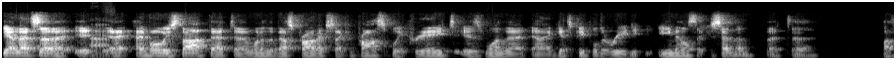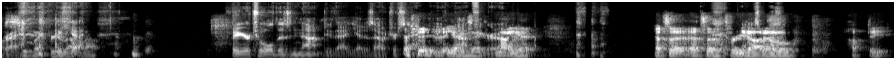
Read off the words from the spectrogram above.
Yeah, that's uh, it, uh, I, have always thought that uh, one of the best products I could possibly create is one that uh, gets people to read emails that you send them. But uh, I'll right. see if I figure that yeah. out. so your tool does not do that yet. Is that what you're saying? yeah, not, exactly. not yet. That's a that's a 3.0 update.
